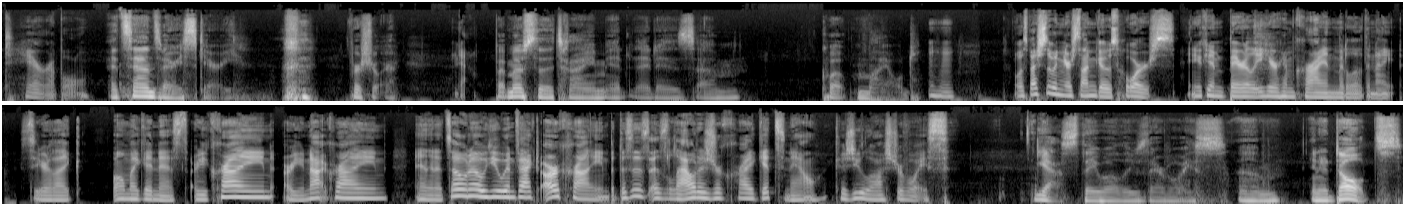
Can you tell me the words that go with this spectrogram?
terrible. It sounds very scary, for sure. Yeah. But most of the time, it it is um, quote mild. hmm Well, especially when your son goes hoarse and you can barely hear him cry in the middle of the night. So you're like, oh my goodness, are you crying? Are you not crying? And then it's, oh no, you in fact are crying, but this is as loud as your cry gets now because you lost your voice. Yes, they will lose their voice. Um, in adults,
